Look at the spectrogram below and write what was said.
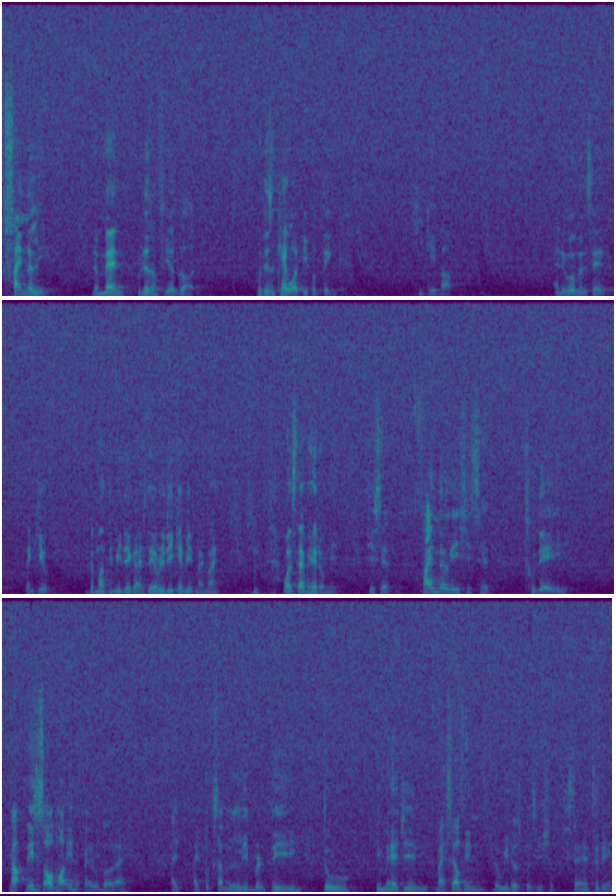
Finally, the man who doesn't fear God, who doesn't care what people think, he gave up. And the woman said, Thank you. The multimedia guys, they already can read my mind. One step ahead of me. She said, Finally, she said, Today, now this is all not in the parable, eh? I, I took some liberty to imagine myself in the widow's position. She said, today,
